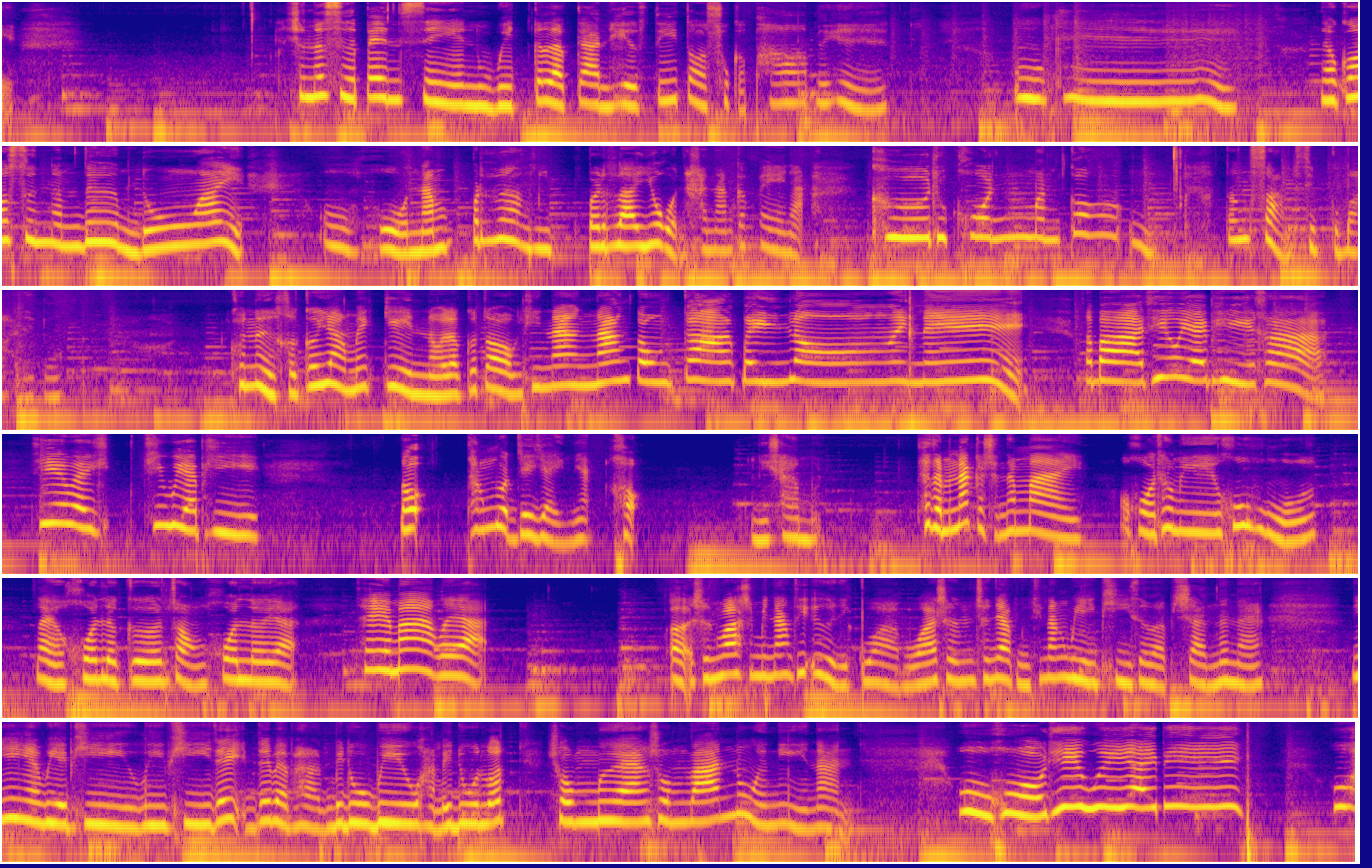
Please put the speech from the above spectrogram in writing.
ฉันจะซื้อเป็นเซนวิชก็แล้วกันเฮลตี้ต่อสุขภาพนะคะโอเค แล้วก็ซื้อน้ำดื่มด้วย โอ้โห น้ำเปรี้ยงมีประโยชน์นะคะน้ำกาแฟน่ะ คือทุกคนมันก็ต้อง 30 กว่าบาทเลยเนาะคนอื่นเขาก็ยังไม่กินเนาะแล้วก็จองที่นั่งนั่งตรงกลางไปเลยเน่สบายที่ VIP ค่ะ ที่ VIP ที่ VIP โต๊ะทั้งหมดใหญ่ ๆ เนี่ยเขานิชาหมดเธอจะมานั่งกับฉันทำไม โอ้โหเธอมีคู่หูหลายคนเหลือเกินสองคนเลยอะ่ะ เท่มากเลยอะ่ะ เออฉันว่าฉันไปนั่งที่อื่นดีกว่า เพราะว่าฉันฉันอยากมีที่นั่ง VIP สำหรับฉันนะนะ นี่ไง VIP VIP ได้ได้แบบหันไปดูวิวหันไปดูรถชมเมืองชมร้านหนูนนี่นั่น โอ้โหที่ VIP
